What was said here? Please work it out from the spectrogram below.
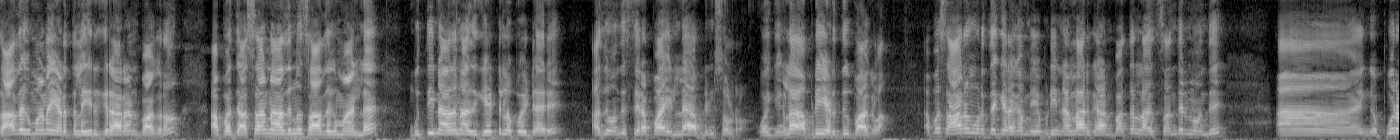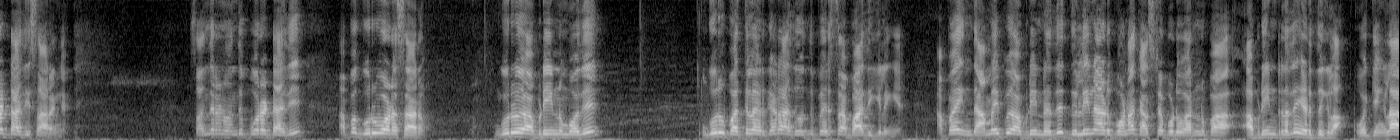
சாதகமான இடத்துல இருக்கிறாரான்னு பார்க்குறோம் அப்போ தசாநாதனும் சாதகமாக இல்லை. புத்திநாதன் அதுக்கு எட்டில் போயிட்டாரு. அது வந்து சிறப்பாக இல்லை அப்படின்னு சொல்கிறோம் ஓகேங்களா? அப்படியே எடுத்து பார்க்கலாம். அப்போ சாரம் கொடுத்த கிரகம் எப்படி நல்லா இருக்கான்னு பார்த்தா சந்திரன் வந்து இங்கே பூரட்டாதி சாரங்க. சந்திரன் வந்து பூரட்டாதி. அப்போ குருவோட சாரம். குரு அப்படின்னும் போது குரு பத்தில் இருக்கார். அது வந்து பெருசாக பாதிக்கலைங்க. அப்போ இந்த அமைப்பு அப்படின்றது வெளிநாடு போனால் கஷ்டப்படுவார்னு பா அப்படின்றத எடுத்துக்கலாம். ஓகேங்களா?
